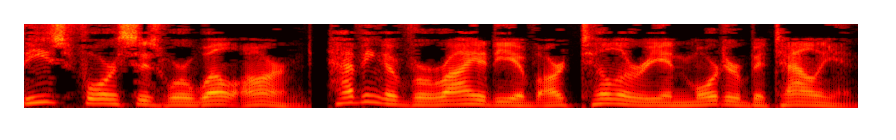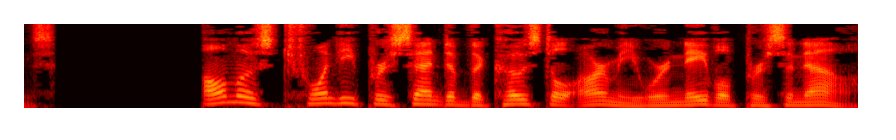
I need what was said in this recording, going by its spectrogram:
These forces were well armed, having a variety of artillery and mortar battalions. Almost 20% of the coastal army were naval personnel.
